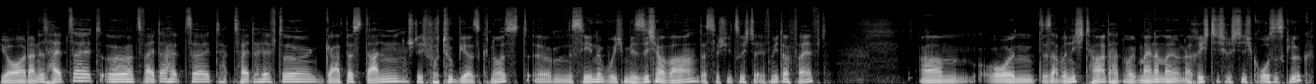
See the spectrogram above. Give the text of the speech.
Ja, dann ist Halbzeit, äh, zweite Halbzeit, zweite Hälfte gab es dann, Stichwort Tobias Knost, ähm, eine Szene, wo ich mir sicher war, dass der Schiedsrichter Elfmeter pfeift. Ähm, und das aber nicht tat, da hatten wir meiner Meinung nach richtig, richtig großes Glück,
